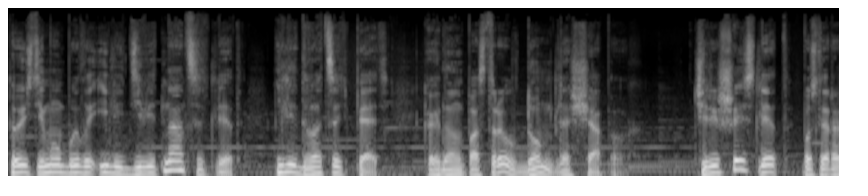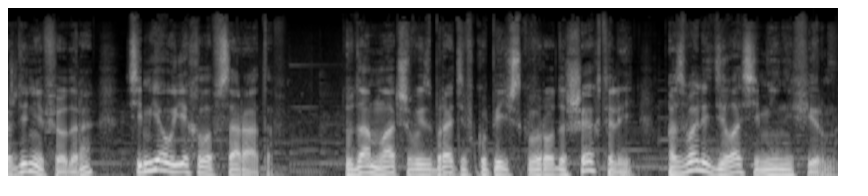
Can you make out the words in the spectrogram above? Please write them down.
То есть ему было или 19 лет, или 25, когда он построил дом для Щаповых. Через 6 лет после рождения Федора семья уехала в Саратов. Туда младшего из братьев купеческого рода Шехтелей позвали дела семейной фирмы.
